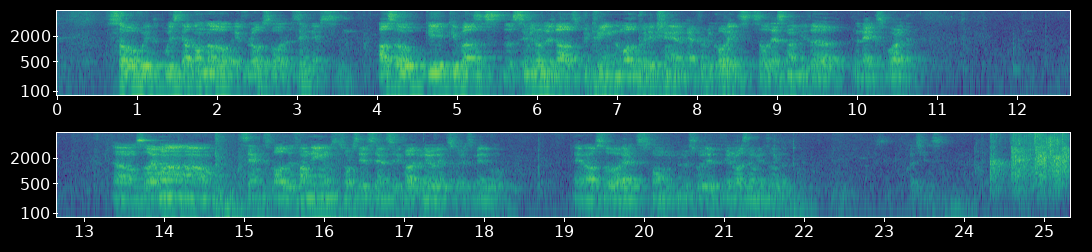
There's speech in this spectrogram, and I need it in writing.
So we, we still don't know if ROAST or SimNIBS also give, give us the similar results between the model prediction and actual recordings. So that's going to be the, the next work. Um, so I want to um, thank all the funding sources and City Silicon Engineering and Soterix Medical, and also Alex from University of Minnesota.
